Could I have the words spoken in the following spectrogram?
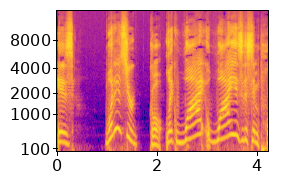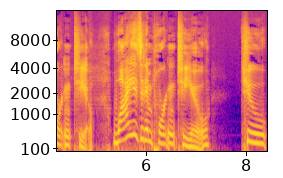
is, what is your goal? Like, why, why is this important to you? Why is it important to you to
